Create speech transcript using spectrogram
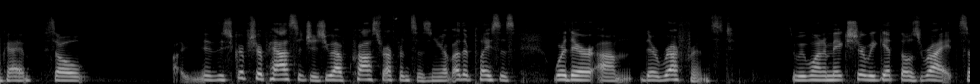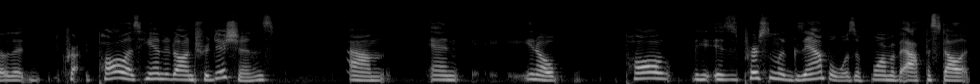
okay? So uh, the scripture passages you have cross references and you have other places where they're um, they're referenced. So we want to make sure we get those right. So that paul has handed on traditions um, and you know paul his personal example was a form of apostolic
